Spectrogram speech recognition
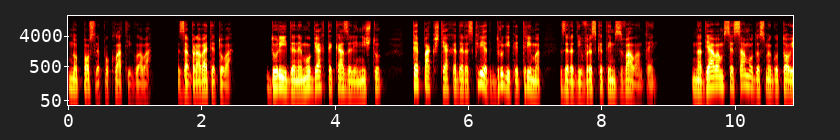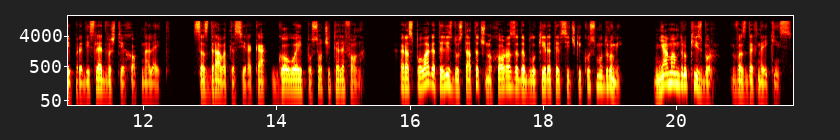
но после поклати глава. Забравете това. Дори и да не му бяхте казали нищо, те пак щяха да разкрият другите трима заради връзката им с Валантайн. Надявам се само да сме готови преди следващия ход на Лейт. Със здравата си ръка Голуей посочи телефона. Разполагате ли с достатъчно хора, за да блокирате всички космодруми? Нямам друг избор, въздъхна Икинс.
